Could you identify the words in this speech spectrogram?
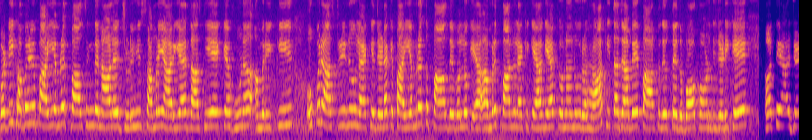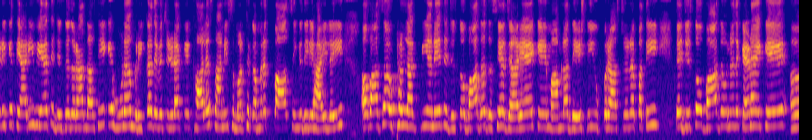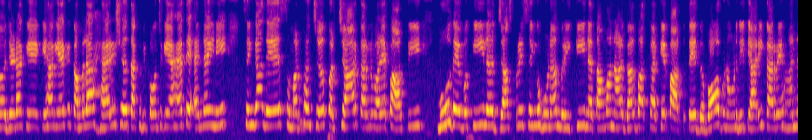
ਵੱਡੀ ਖਬਰ ਭਾਈ ਅਮਰਿਤਪਾਲ ਸਿੰਘ ਦੇ ਨਾਲ ਜੁੜੀ ਹੋਈ ਸਾਹਮਣੇ ਆ ਰਹੀ ਹੈ। ਦੱਸਦੀਏ ਕਿ ਹੁਣ ਅਮਰੀਕੀ ਉਪ ਰਾਸ਼ਟਰੀ ਨੂੰ ਲੈ ਕੇ ਜਿਹੜਾ ਕਿ ਭਾਈ ਅਮਰਿਤਪਾਲ ਦੇ ਵੱਲੋਂ ਕਿਹਾ ਅਮਰਿਤਪਾਲ ਨੂੰ ਲੈ ਕੇ ਕਿਹਾ ਗਿਆ ਕਿ ਉਹਨਾਂ ਨੂੰ ਰਿਹਾ ਕੀਤਾ ਜਾਵੇ। ਭਾਰਤ ਦੇ ਉੱਤੇ ਦਬਾਅ ਪਾਉਣ ਦੀ ਜਿਹੜੀ ਕਿ ਤੇ ਜਿਹੜੀ ਕਿ ਤਿਆਰੀ ਵੀ ਹੈ ਤੇ ਜਿਸ ਦੇ ਦੌਰਾਨ ਦੱਸਦੀ ਕਿ ਹੁਣ ਅਮਰੀਕਾ ਦੇ ਵਿੱਚ ਜਿਹੜਾ ਕਿ ਖਾਲਿਸਤਾਨੀ ਸਮਰਥਕ ਅਮਰਿਤਪਾਲ ਸਿੰਘ ਦੀ ਰਿਹਾਈ ਲਈ ਆਵਾਜ਼ਾਂ ਉੱਠਣ ਲੱਗ ਪਈਆਂ ਨੇ ਤੇ ਜਿਸ ਤੋਂ ਬਾਅਦ ਦੱਸਿਆ ਜਾ ਰਿਹਾ ਹੈ ਕਿ ਮਾਮਲਾ ਦੇਸ਼ ਦੀ ਉਪ ਰਾਸ਼ਟਰਪਤੀ ਤੇ ਜਿਸ ਤੋਂ ਬਾਅਦ ਉਹਨਾਂ ਦਾ ਕਹਿਣਾ ਹੈ ਕਿ ਜਿਹੜਾ ਕਿ ਕਿਹਾ ਗਿਆ ਹੈ ਕਿ ਕਮਲਾ ਹੈਰਿਸ ਤੱਕ ਵੀ ਪਹੁੰਚ ਗਿਆ ਹੈ ਤੇ ਇੰਨਾ ਹੀ ਨਹੀਂ, ਸਿੰਘਾਂ ਦੇ ਸਮਰਥਨ 'ਚ ਪ੍ਰਚਾਰ ਕਰਨ ਵਾਲੇ ਭਾਰਤੀ ਮੂਲ ਦੇ ਵਕੀਲ ਜਸਪ੍ਰੀਤ ਸਿੰਘ ਹੁਣ ਅਮਰੀਕੀ ਨੇਤਾਵਾਂ ਨਾਲ ਗੱਲਬਾਤ ਕਰਕੇ ਭਾਰਤ ਤੇ ਦਬਾਅ ਬਣਾਉਣ ਦੀ ਤਿਆਰੀ ਕਰ ਰਹੇ ਹਨ।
